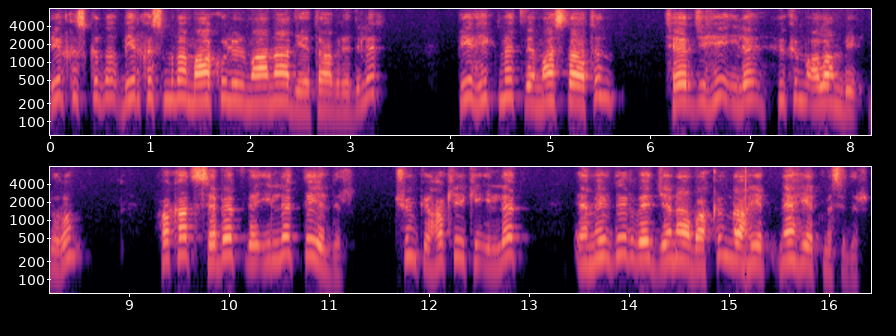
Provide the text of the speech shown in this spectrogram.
Bir kısmı da, bir kısmı da makulül mana diye tabir edilir. Bir hikmet ve maslahatın tercihi ile hüküm alan bir durum. Fakat sebep ve illet değildir. Çünkü hakiki illet emirdir ve Cenab-ı Hakk'ın nehyetmesidir.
